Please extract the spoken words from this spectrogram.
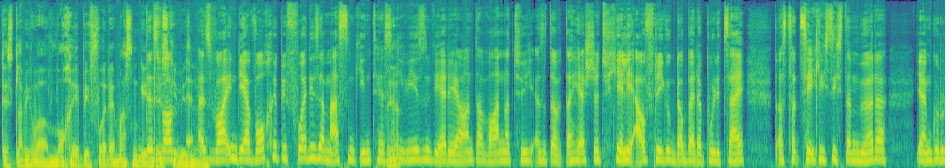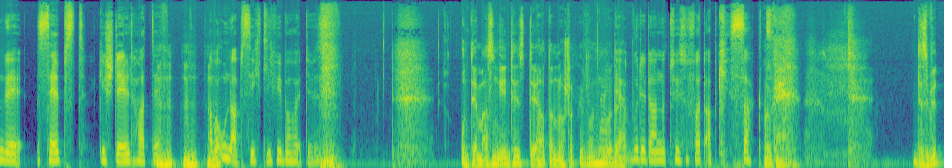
Das, glaube ich, war eine Woche bevor der Massengentest war, gewesen wäre. Es war in der Woche, bevor dieser Massengentest ja. gewesen wäre, ja. Und da waren natürlich, also da, da herrscht natürlich helle Aufregung da bei der Polizei, dass tatsächlich sich der Mörder ja im Grunde selbst gestellt hatte. Mhm, mh, mh. Aber unabsichtlich, wie wir heute wissen. Und der Massengentest, der hat dann noch stattgefunden? Nein, oder? der wurde dann natürlich sofort abgesagt. Okay. Das wird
